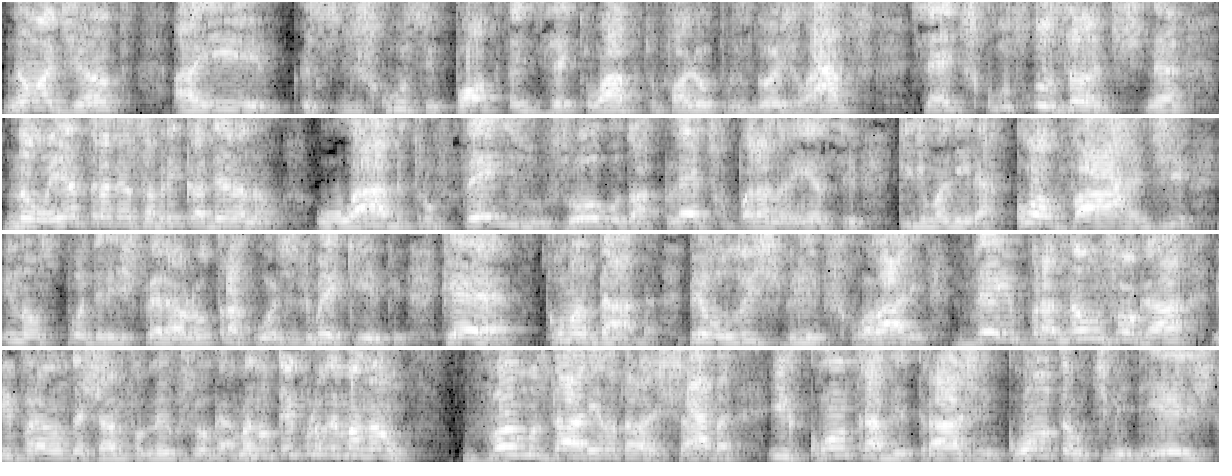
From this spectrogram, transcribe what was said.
não adianta aí esse discurso hipócrita dizer que o árbitro falhou para os dois lados. Isso é discurso dos antes, né? Não entra nessa brincadeira, não. O árbitro fez o jogo do Atlético Paranaense que de maneira covarde, e não se poderia esperar outra coisa, de uma equipe que é comandada pelo Luiz Felipe Scolari, veio para não jogar e para não deixar o Flamengo jogar. Mas não tem problema, não. Vamos à Arena da Baixada e contra a arbitragem, contra o time deles,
